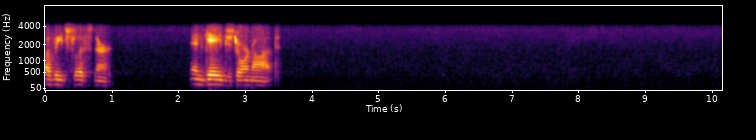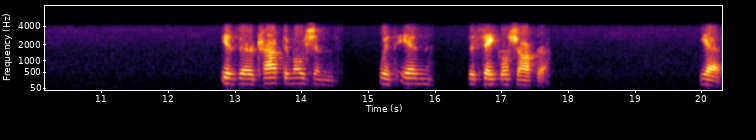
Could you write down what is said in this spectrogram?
of each listener, engaged or not? is there trapped emotions within the sacral chakra? Yes.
